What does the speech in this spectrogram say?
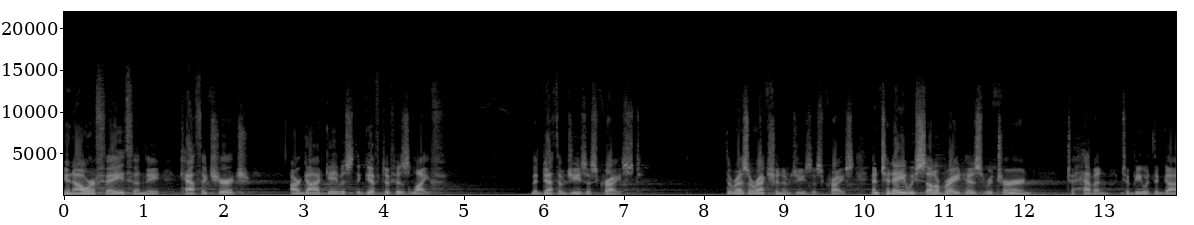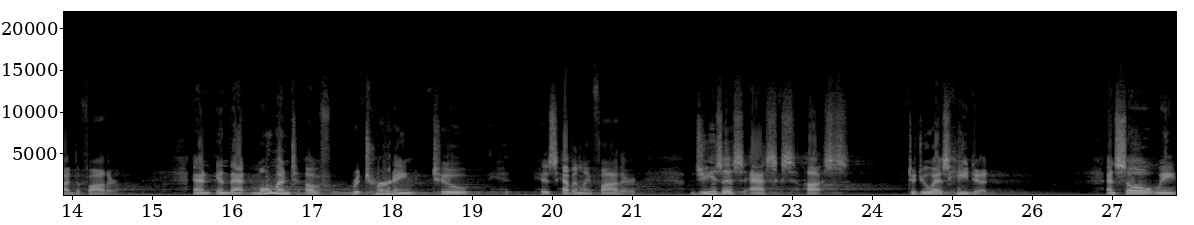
In our faith and the Catholic Church, our God gave us the gift of His life, the death of Jesus Christ, the resurrection of Jesus Christ. And today we celebrate His return to heaven to be with the God the Father. And in that moment of returning to His Heavenly Father, Jesus asks us to do as He did. And so we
